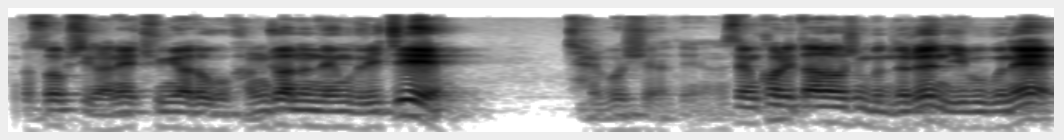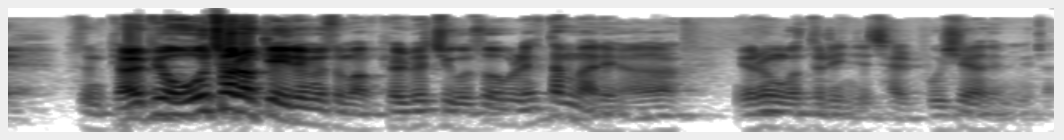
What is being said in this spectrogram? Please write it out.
그러니까 수업 시간에 중요하다고 강조하는 내용들 있지? 잘 보셔야 돼요. 선생님 커리 따라오신 분들은 이 부분에 무슨 별표 5천억 개 이러면서 막 별표 치고 수업을 했단 말이야. 이런 것들을 이제 잘 보셔야 됩니다.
